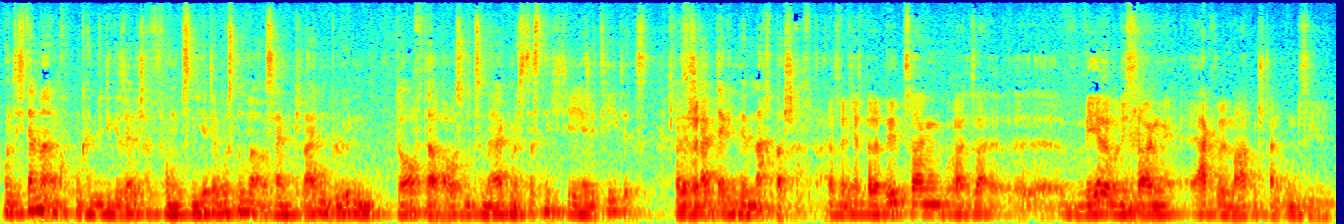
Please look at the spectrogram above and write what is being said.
und sich dann mal angucken kann, wie die Gesellschaft funktioniert. Der muss nur mal aus seinem kleinen, blöden Dorf da raus, um zu merken, dass das nicht die Realität ist. Weil also er schreibt ja gegen die Nachbarschaft an. Also wenn ich jetzt bei der Bild sagen, wäre, würde ich sagen, Erkel Martenstein umsiedeln.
